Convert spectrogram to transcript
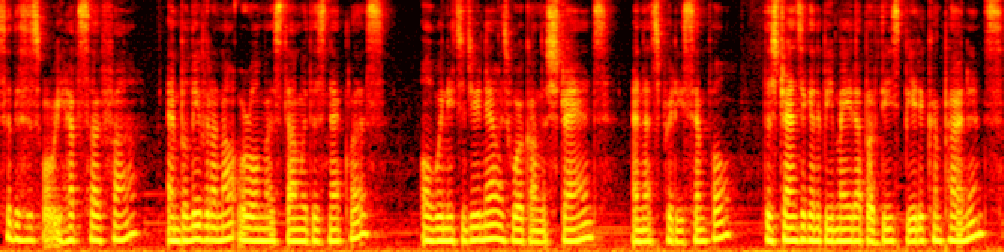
So this is what we have so far. And believe it or not, we're almost done with this necklace. All we need to do now is work on the strands, and that's pretty simple. The strands are going to be made up of these beaded components,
